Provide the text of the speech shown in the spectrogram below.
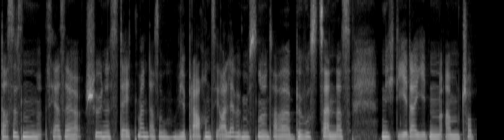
das ist ein sehr, sehr schönes Statement. Also wir brauchen sie alle. Wir müssen uns aber bewusst sein, dass nicht jeder jeden ähm, Job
